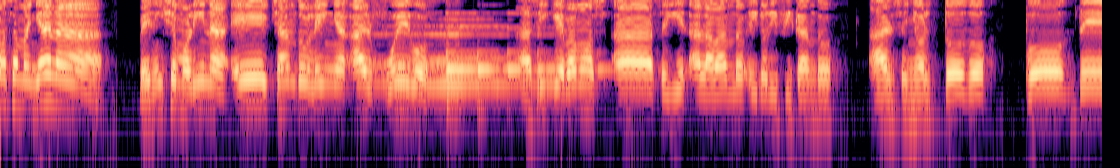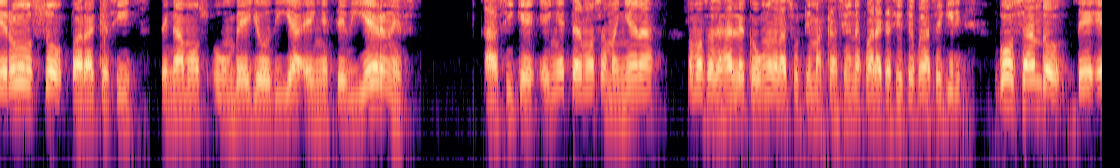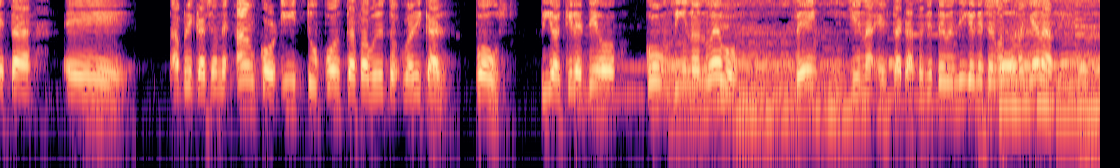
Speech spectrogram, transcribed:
hermosa mañana. Benicio Molina echando leña al fuego. Así que vamos a seguir alabando y glorificando al Señor Todopoderoso para que así tengamos un bello día en este viernes. Así que en esta hermosa mañana vamos a dejarle con una de las últimas canciones para que así usted pueda seguir gozando de esta eh, aplicación de Anchor y tu podcast favorito Radical Post. Yo aquí les dejo con vino nuevo. Ven y llena esta casa. Dios te bendiga en esta hermosa mañana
